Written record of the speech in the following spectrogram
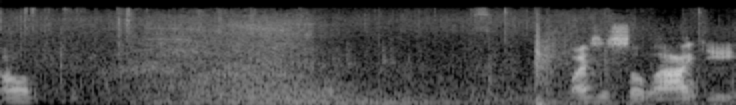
Oh. Why is it so laggy?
